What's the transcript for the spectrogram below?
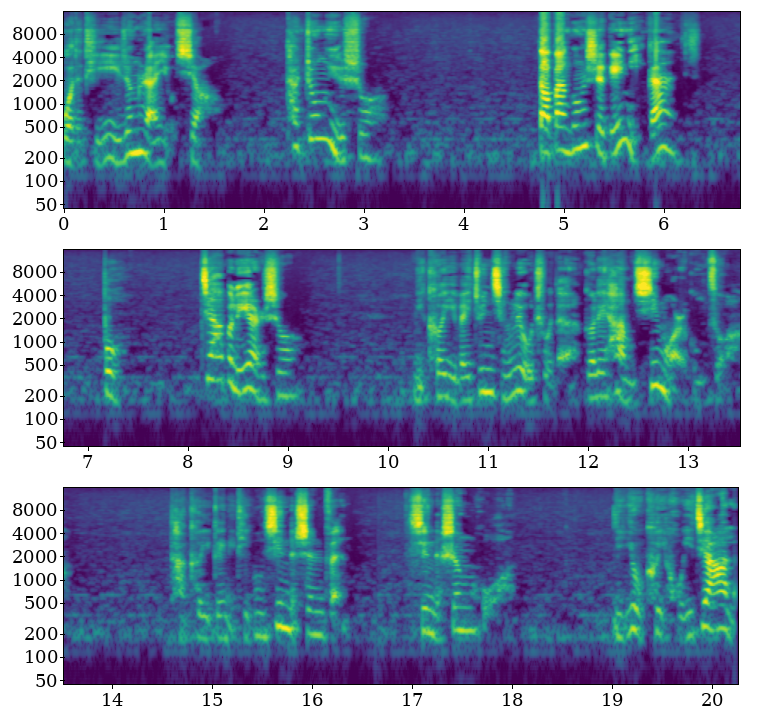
我的提议仍然有效，他终于说：“到办公室给你干。”不，加布里尔说：“你可以为军情六处的格雷汉姆·西摩尔工作，他可以给你提供新的身份、新的生活，你又可以回家了。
